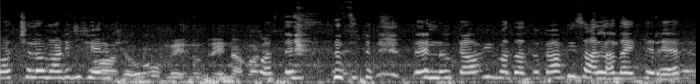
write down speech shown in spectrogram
ਪੁੱਛ ਲਓ ਮਾੜੀ ਜੀ ਫੇਰ। ਉਹ ਮੈਨੂੰ ਟ੍ਰੇਨਾਂ ਬਣ ਪਤੇ। ਤੈਨੂੰ ਕਾਫੀ ਪਤਾ ਤੂੰ ਕਾਫੀ ਸਾਲਾਂ ਦਾ ਇੱਥੇ ਰਹਿ ਰਿਹਾ।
